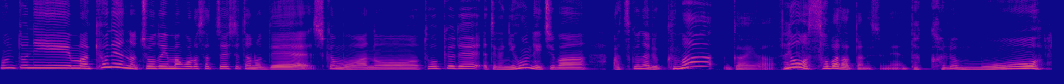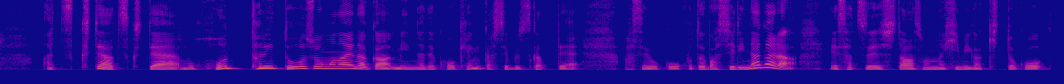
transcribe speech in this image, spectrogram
本当にまあ去年のちょうど今頃撮影してたのでしかもあの東京でてか日本で一番暑くなる熊谷のそばだったんですよね。だからもう暑くて暑くてもう本当にどうしようもない中みんなでこう喧嘩してぶつかって汗をこうほとばしりながら、え撮影したそんな日々がきっとこう、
